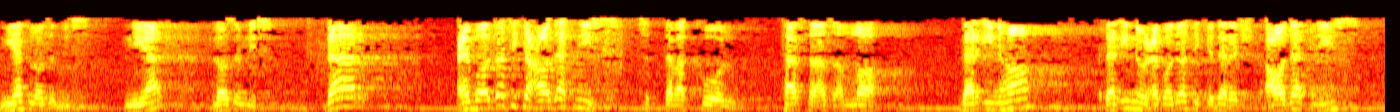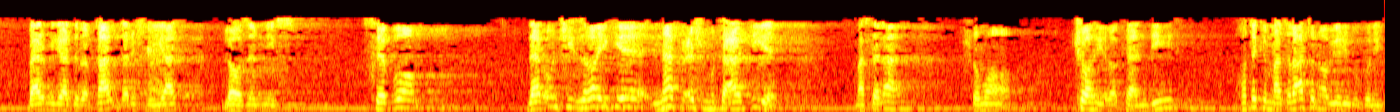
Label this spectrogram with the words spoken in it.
نیت لازم نیست. نیت لازم نیست. در عبادتی که عادت نیست. توکل ترس از الله. در اینها در این نوع عباداتی که درش عادت نیست برمیگرده به قلب درش نیت لازم نیست. سوم در اون چیزهایی که نفعش متعدیه. مثلا شما چاهی را کندید. خاطر که مزرعتون آبیاری بکنید.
